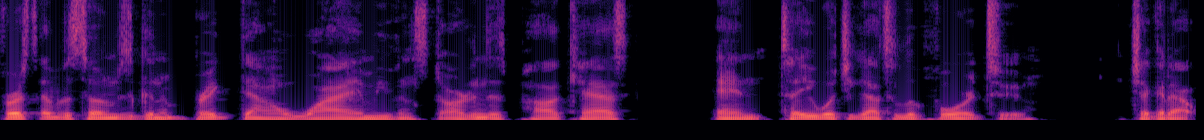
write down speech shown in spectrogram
First episode, I'm just going to break down why I'm even starting this podcast and tell you what you got to look forward to. Check it out.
